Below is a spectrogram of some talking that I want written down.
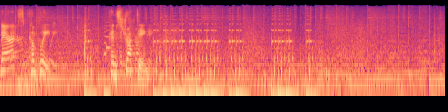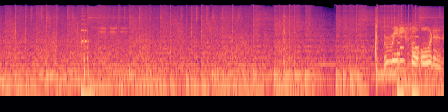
Barracks complete. Constructing. Ready for orders.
